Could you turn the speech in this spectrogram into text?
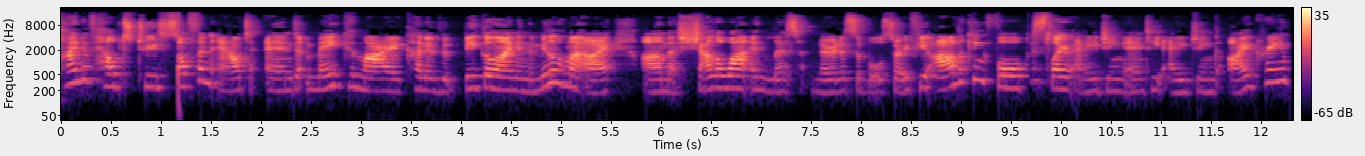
kind of helped to soften out and make my kind of bigger line in the middle of my eye um, shallower and less noticeable. So if you are looking for slow aging, anti-aging eye cream,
